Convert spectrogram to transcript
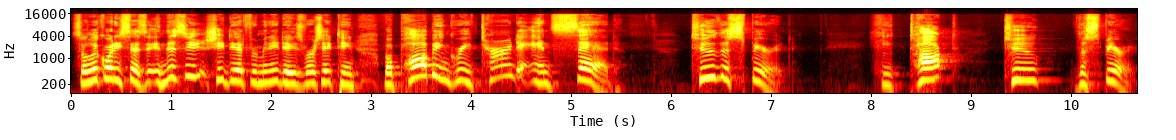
So look what he says. And this she did for many days, verse 18. But Paul, being grieved, turned and said to the Spirit, He talked to the Spirit.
